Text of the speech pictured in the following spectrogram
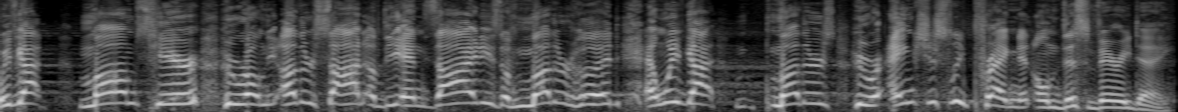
We've got moms here who are on the other side of the anxieties of motherhood, and we've got mothers who are anxiously pregnant on this very day.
